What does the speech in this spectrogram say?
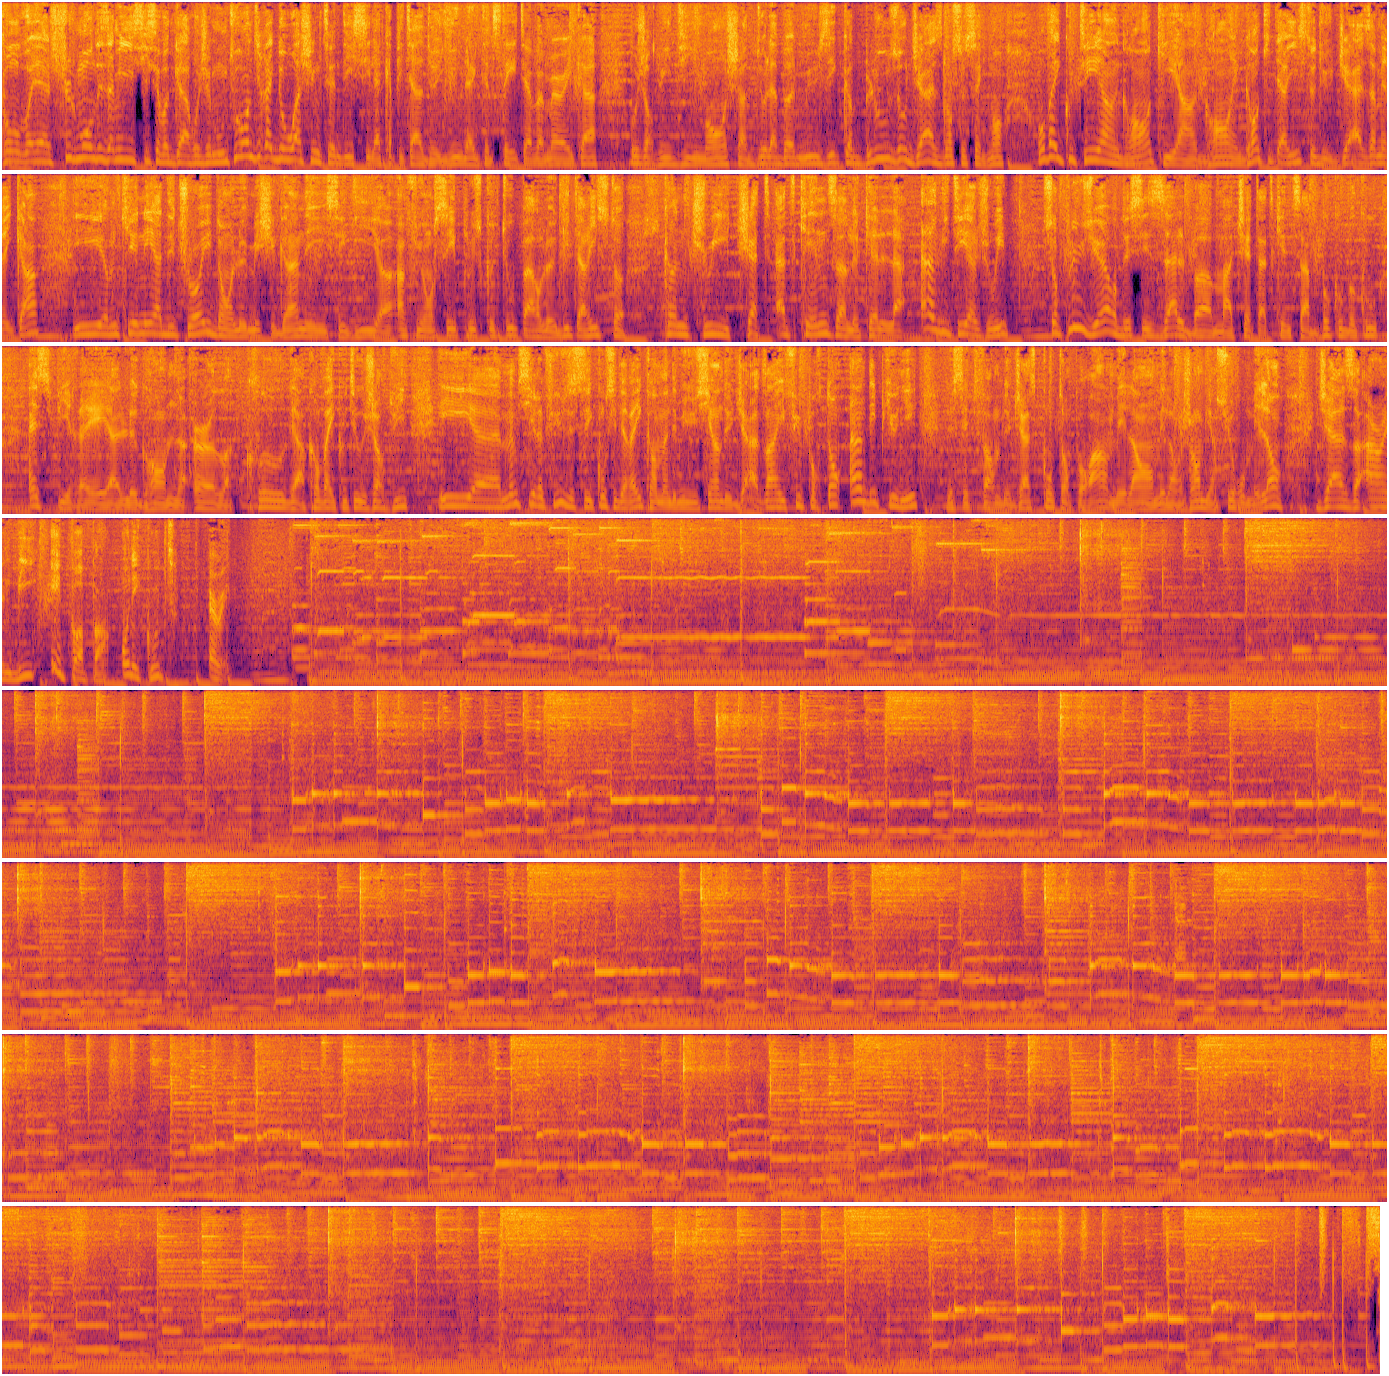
Bon voyage tout le monde les amis, ici c'est votre gars Roger Muntou en direct de Washington DC, la capitale de United States of America. Aujourd'hui dimanche, de la bonne musique blues au jazz dans ce segment. On va écouter un grand qui est un grand et grand guitariste du jazz américain et euh, qui est né à Detroit dans le Michigan et il s'est dit euh, influencé plus que tout par le guitariste country Chet Atkins, lequel l'a invité à jouer sur plusieurs de ses albums. Chet Atkins a beaucoup beaucoup inspiré euh, le grand Earl Klug qu'on va écouter aujourd'hui. Et euh, même s'il refuse de se considérer comme un des musiciens de jazz, hein, il fut pourtant un des pionniers de cette forme de jazz contemporain, mélangeant bien sûr au mélange jazz, R&B et pop. hein. On écoute Eric.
